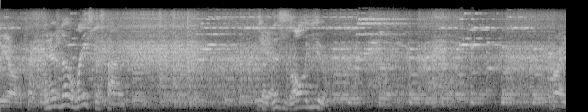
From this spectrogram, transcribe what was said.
we get all the treasure. And there's no race this time. So Yeah. this is all you. Right.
